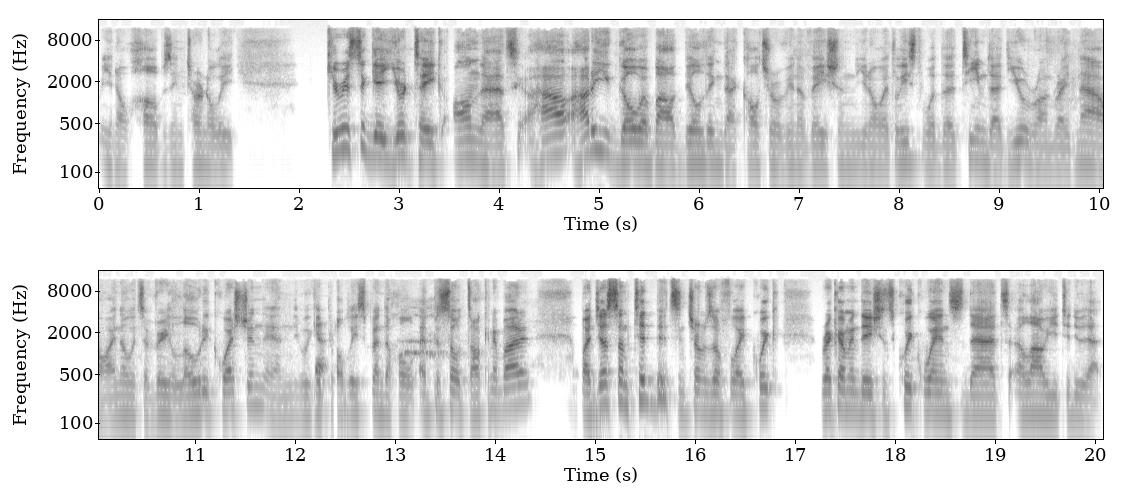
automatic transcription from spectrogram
you know hubs internally. Curious to get your take on that. How how do you go about building that culture of innovation you know at least with the team that you run right now? I know it's a very loaded question and we could yeah. probably spend a whole episode talking about it but just some tidbits in terms of like quick recommendations quick wins that allow you to do that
